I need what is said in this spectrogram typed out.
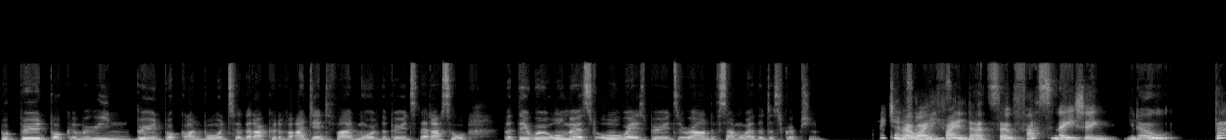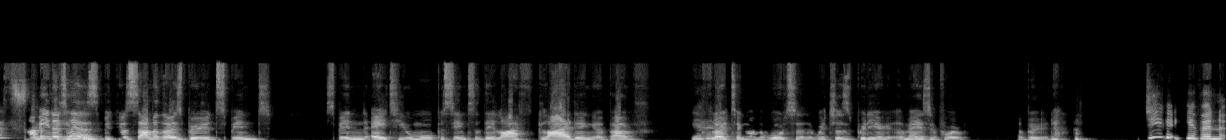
bird book, a marine bird book on board so that I could have identified more of the birds that I saw. But there were almost always birds around of some or other description. I don't know. I find that so fascinating. You know, that's I mean it is because some of those birds spend spend 80 or more percent of their life gliding above yeah. or floating on the water, which is pretty amazing for a bird. Do you get given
